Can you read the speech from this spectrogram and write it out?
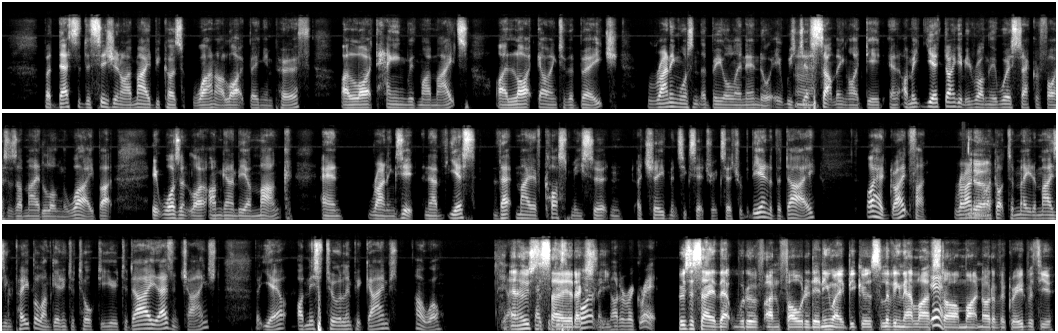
But that's the decision I made because one, I like being in Perth. I liked hanging with my mates. I liked going to the beach running wasn't the be all and end all. It was mm. just something I did. And I mean, yeah, don't get me wrong, there were sacrifices I made along the way, but it wasn't like I'm going to be a monk and running's it. Now, yes, that may have cost me certain achievements, etc., etc. But at the end of the day, I had great fun running. Yeah. I got to meet amazing people. I'm getting to talk to you today. It hasn't changed. But yeah, I missed two Olympic games. Oh well. You know, and who's to say it actually not a regret? who's to say that would have unfolded anyway because living that lifestyle yeah. might not have agreed with you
